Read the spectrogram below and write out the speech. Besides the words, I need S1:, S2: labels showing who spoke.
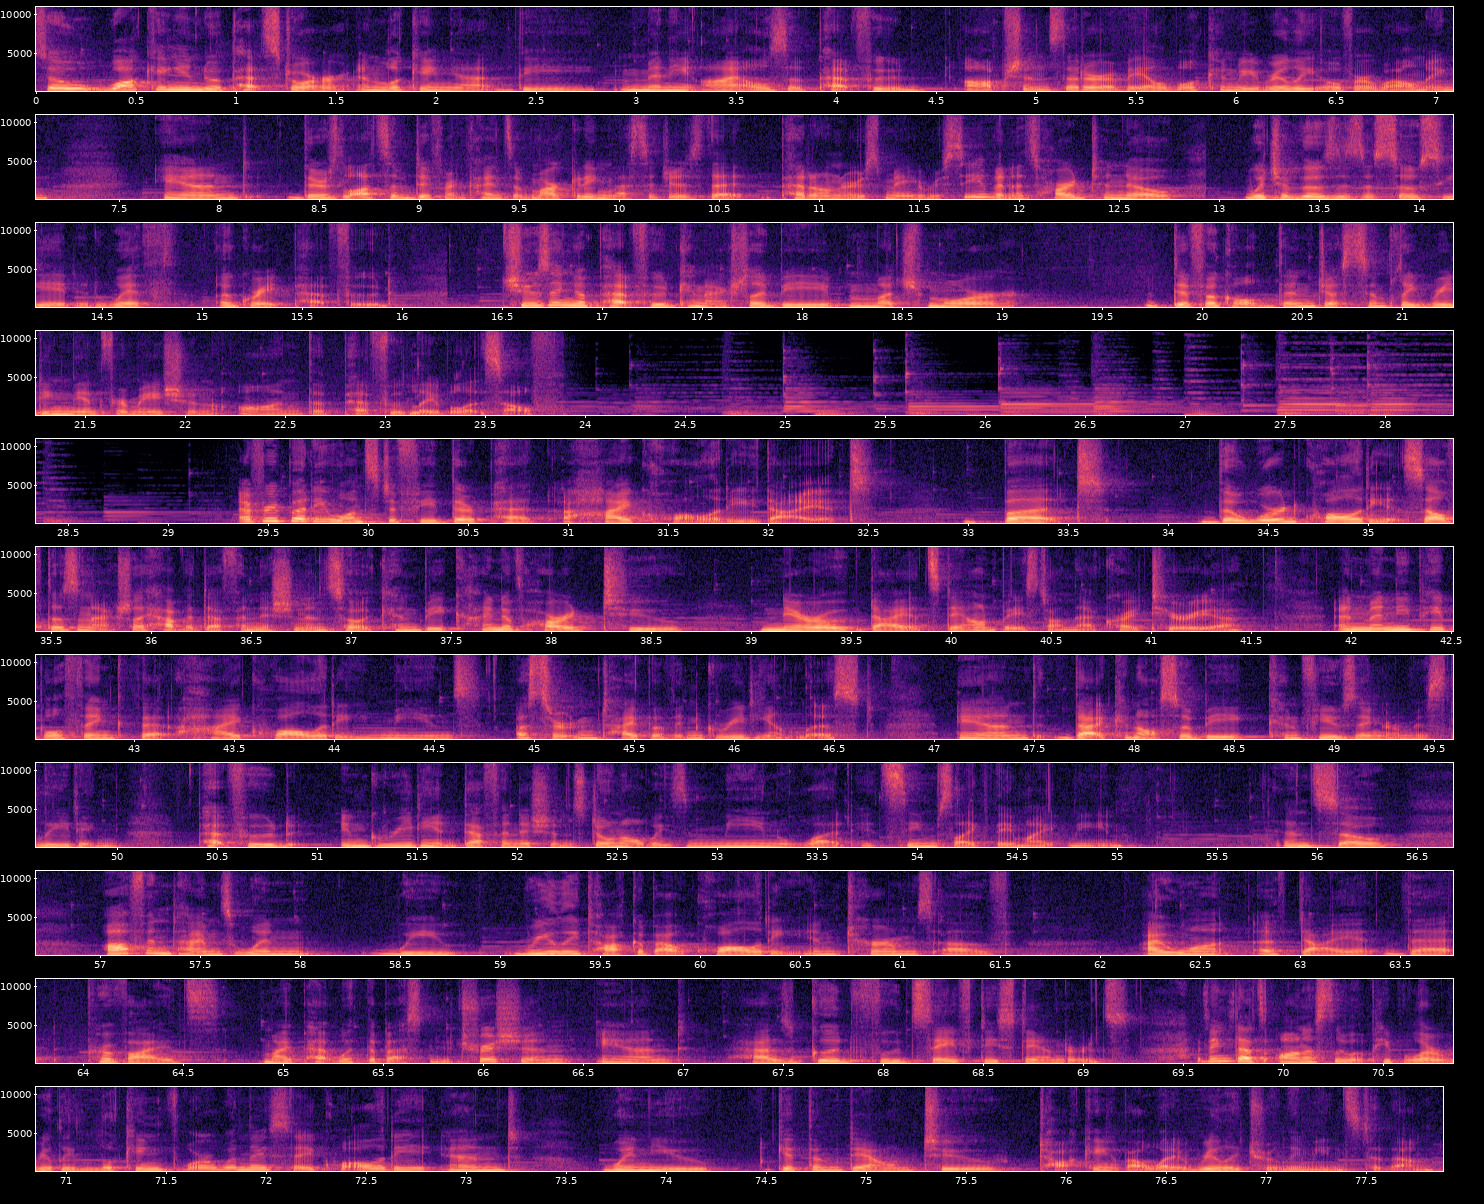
S1: So walking into a pet store and looking at the many aisles of pet food options that are available can be really overwhelming. And there's lots of different kinds of marketing messages that pet owners may receive, and it's hard to know which of those is associated with a great pet food. Choosing a pet food can actually be much more difficult than just simply reading the information on the pet food label itself. Everybody wants to feed their pet a high quality diet, but the word quality itself doesn't actually have a definition and so it can be kind of hard to narrow diets down based on that criteria. And many people think that high quality means a certain type of ingredient list, and that can also be confusing or misleading. Pet food ingredient definitions don't always mean what it seems like they might mean. And so oftentimes when we really talk about quality in terms of I want a diet that provides my pet with the best nutrition and has good food safety standards. I think that's honestly what people are really looking for when they say quality and when you get them down to talking about what it really truly means to them.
